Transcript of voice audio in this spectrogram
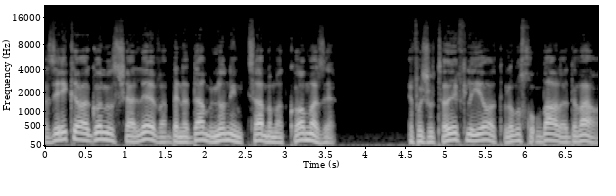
אז זה עיקר הגולוס שהלב, הבן אדם לא נמצא במקום הזה, איפה שהוא צריך להיות, הוא לא מחובר לדבר.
